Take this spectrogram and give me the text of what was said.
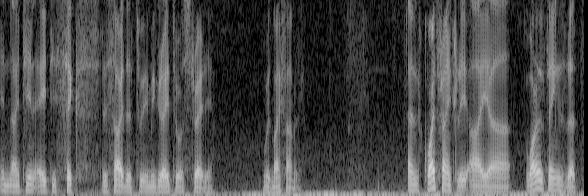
in 1986, decided to immigrate to Australia with my family. And quite frankly, I, uh, one of the things that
